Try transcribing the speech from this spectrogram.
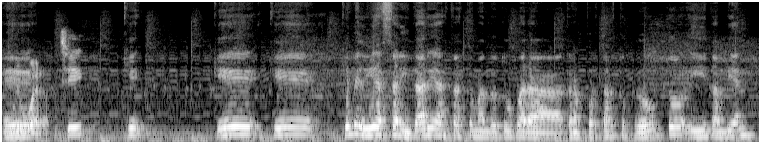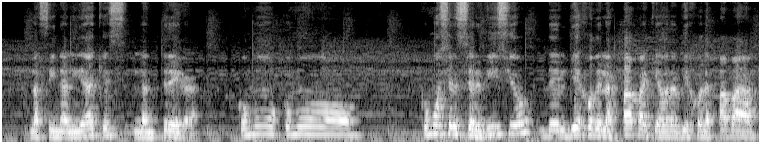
Muy eh, bueno. Sí. ¿qué, qué, qué, qué medidas sanitarias estás tomando tú para transportar tus productos y también la finalidad que es la entrega? ¿Cómo, cómo, cómo es el servicio del viejo de las papas, que ahora el viejo de las papas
